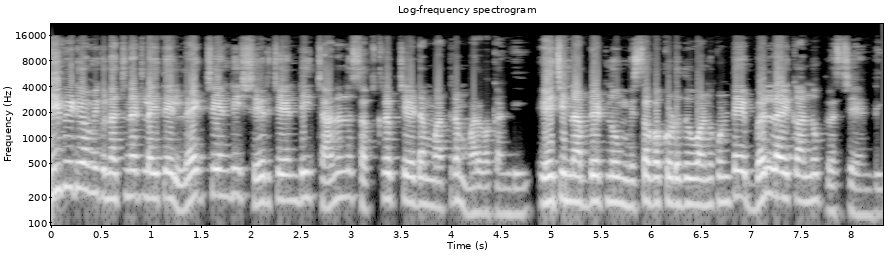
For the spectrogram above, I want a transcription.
ఈ వీడియో మీకు నచ్చినట్లయితే లైక్ చేయండి షేర్ చేయండి ఛానల్ను సబ్స్క్రైబ్ చేయడం మాత్రం మరవకండి. ఏ చిన్న అప్డేట్ను మిస్ అవ్వకూడదు అనుకుంటే బెల్ ఐకాన్ను ప్రెస్ చేయండి.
